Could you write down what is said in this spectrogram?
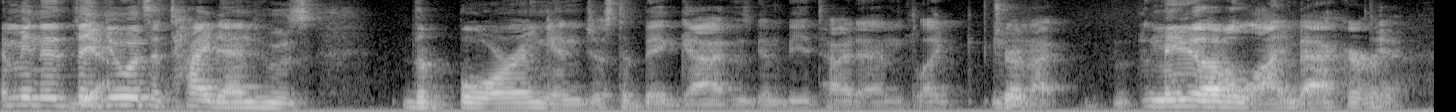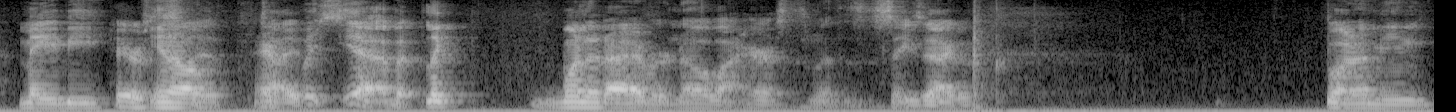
I mean, if they Yeah. do, it's a tight end who's the boring and just a big guy who's going to be a tight end. Like True. they're not. Maybe they'll have a linebacker. Yeah. Maybe Harrison you know. Smith yeah, but, types. yeah, but like, when did I ever know about Harrison Smith as a safety? exactly. But I mean,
